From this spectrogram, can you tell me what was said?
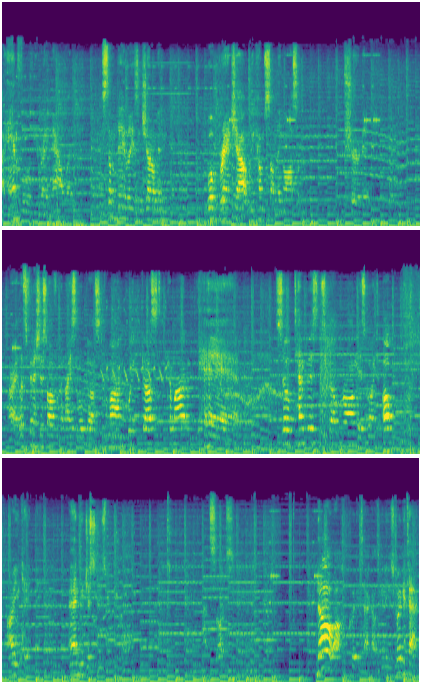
a handful of you right now, but someday, ladies and gentlemen, we'll branch out and become something awesome. I'm sure of it. Alright, let's finish this off with a nice little gust. Come on, quick gust. Come on. Yeah. So, Tempest is spelled wrong is going to... Oh! Are you kidding me? And you just use control. That sucks. No! Oh, quick attack. I was to use quick attack.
